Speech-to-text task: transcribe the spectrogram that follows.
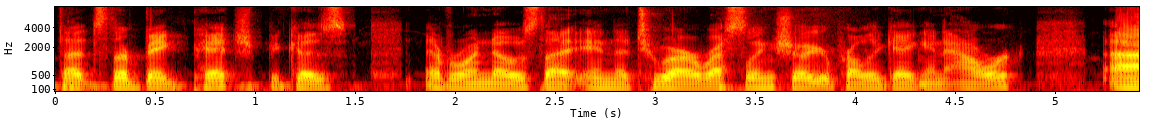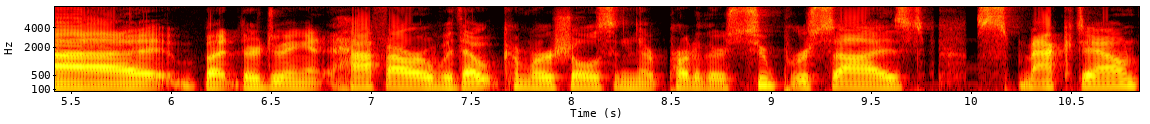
That's their big pitch because everyone knows that in a two hour wrestling show, you're probably getting an hour. Uh, but they're doing it half hour without commercials and they're part of their supersized SmackDown.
